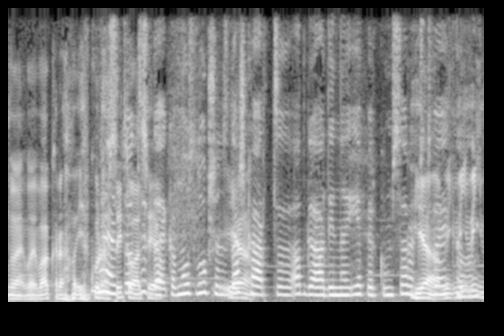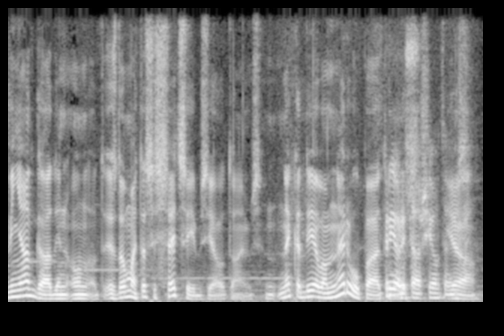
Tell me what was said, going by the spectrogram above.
vai, vai vakarā, vai jebkurā Nē, situācijā. Dzirdēju, ka mūsu lūkšanas jā. dažkārt uh, atgādina iepirkumu sarakstu. Jā, viņi, viņi, viņi, atgādina, un es domāju, tas ir secības jautājums. Nekad dievam nerūpētu. Prioritāšu jautājums. Jā.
